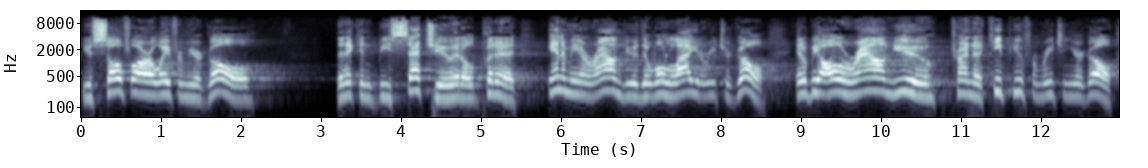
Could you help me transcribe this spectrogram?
you so far away from your goal that it can beset you? It'll put an enemy around you that won't allow you to reach your goal. It'll be all around you trying to keep you from reaching your goal.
